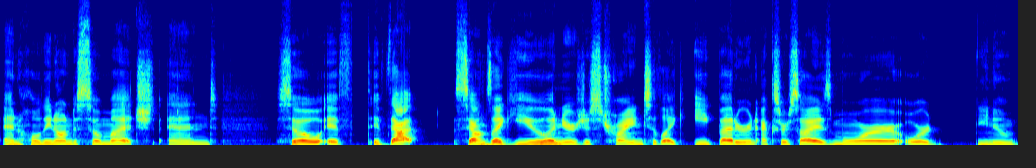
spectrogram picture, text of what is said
and holding on to so much. And so if if that sounds like you and you're just trying to like eat better and exercise more or, you know,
